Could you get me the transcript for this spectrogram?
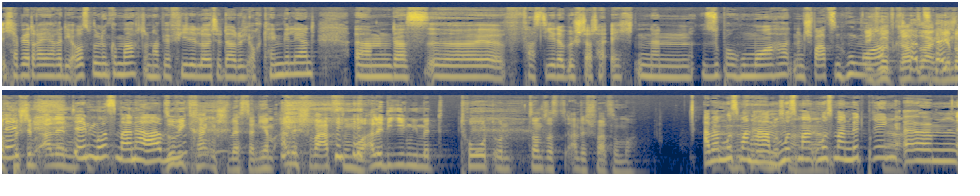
ich habe ja drei Jahre die Ausbildung gemacht und habe ja viele Leute dadurch auch kennengelernt, ähm, dass äh, fast jeder Bestatter echt einen super Humor hat, einen schwarzen Humor. Ich wollte gerade sagen, die haben doch bestimmt alle einen- Den muss man haben. So wie Krankenschwestern, die haben alle schwarzen Humor, alle die irgendwie mit Tod und sonst was, alle schwarzen Humor. Aber muss also man haben, man, muss man, ja. muss man mitbringen. Ähm,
